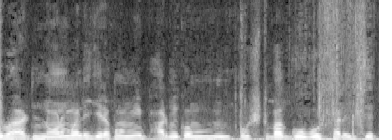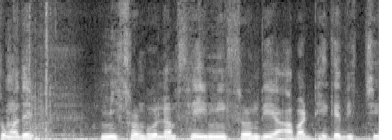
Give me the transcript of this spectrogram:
এবার নর্মালি যেরকম আমি ভার্মিকম্পোস্ট বা গোবর সারের যে তোমাদের মিশ্রণ বললাম, সেই মিশ্রণ দিয়ে আবার ঢেকে দিচ্ছি।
